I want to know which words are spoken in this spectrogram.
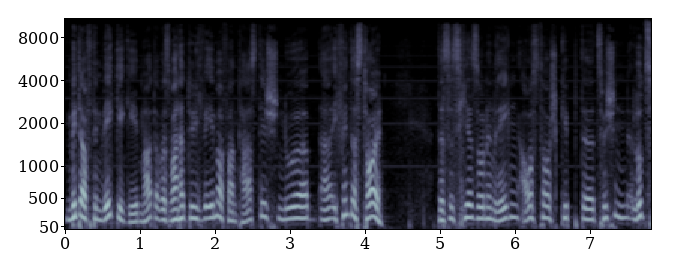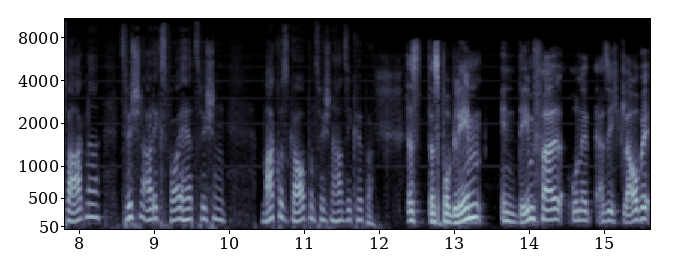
mit auf den Weg gegeben hat. Aber es war natürlich wie immer fantastisch. Nur äh, ich finde das toll, dass es hier so einen regen Austausch gibt äh, zwischen Lutz Wagner, zwischen Alex Feuerherd, zwischen Markus Gaub und zwischen Hansi Küpper. Das, das Problem in dem Fall ohne, also ich glaube,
